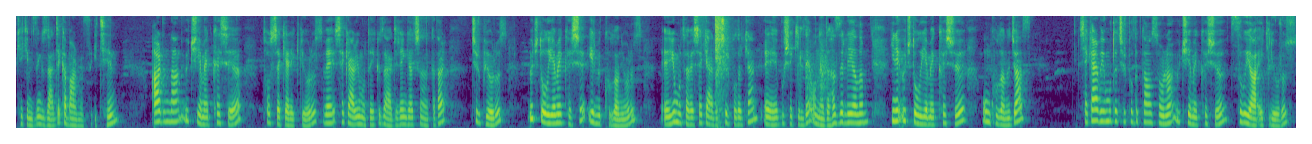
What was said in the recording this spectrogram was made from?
Kekimizin güzelce kabarması için. Ardından 3 yemek kaşığı toz şeker ekliyoruz ve şeker yumurtayı güzelce rengi açılana kadar çırpıyoruz. 3 dolu yemek kaşığı irmik kullanıyoruz. E, yumurta ve şeker de çırpılırken e, bu şekilde onları da hazırlayalım. Yine 3 dolu yemek kaşığı un kullanacağız. Şeker ve yumurta çırpıldıktan sonra 3 yemek kaşığı sıvı yağ ekliyoruz.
